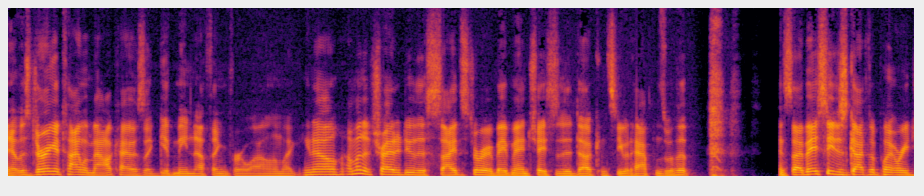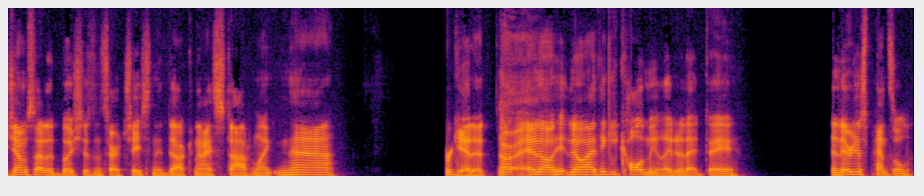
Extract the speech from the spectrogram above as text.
and it was during a time when Malachai was like, "Give me nothing" for a while. I'm like, you know, I'm gonna try to do this side story. where Baby Man chases a duck and see what happens with it. and so I basically just got to the point where he jumps out of the bushes and starts chasing the duck. And then I stopped. I'm like, nah, forget it. No, and no, no. I think he called me later that day, and they're just penciled.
